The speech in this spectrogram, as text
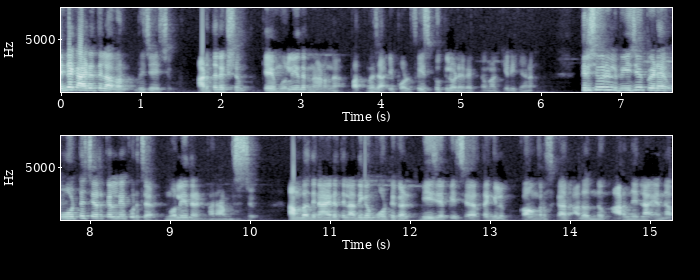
എന്റെ കാര്യത്തിൽ അവർ വിജയിച്ചു. അടുത്ത ലക്ഷ്യം കെ മുരളീധരനാണെന്ന് പത്മജ ഇപ്പോൾ ഫേസ്ബുക്കിലൂടെ വ്യക്തമാക്കിയിരിക്കുകയാണ്. തൃശൂരിൽ ബി ജെ പിയുടെ വോട്ട് ചേർക്കലിനെ കുറിച്ച് മുരളീധരൻ പരാമർശിച്ചു. അമ്പതിനായിരത്തിലധികം വോട്ടുകൾ ബി ജെ പി ചേർത്തെങ്കിലും കോൺഗ്രസ്കാർ അതൊന്നും അറിഞ്ഞില്ല എന്ന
